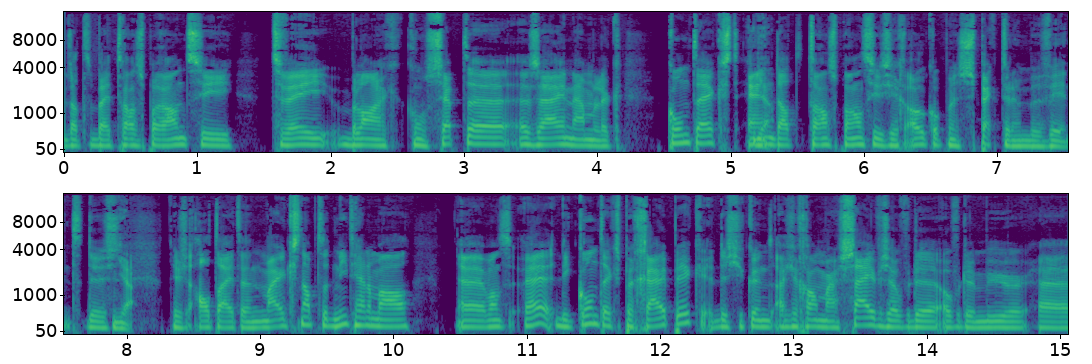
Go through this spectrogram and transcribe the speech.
dat bij transparantie twee belangrijke concepten eh, zijn, namelijk context en Ja. dat transparantie zich ook op een spectrum bevindt. Dus Ja. er is altijd een. Maar ik snap het niet helemaal. eh, want hè, die context begrijp ik. Dus je kunt, als je gewoon maar cijfers over de, over de muur eh,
